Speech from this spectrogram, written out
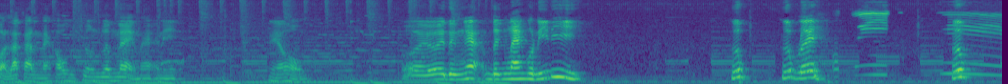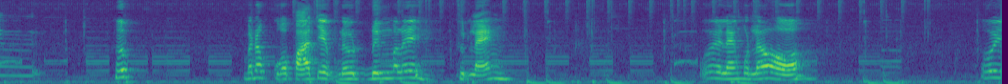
ก่อนละกันนะครับผมช่วงเริ่มแรกนะอันนี้เนี่ยครับผมเอ้ยเอ้ยดึงเนี้ยดึงแรงกว่านี้ดิฮึบฮึบเลยโอ้ยฮึบฮึบไม่ต้องกลัวปลาเจ็บเร็วดึงมาเลย สุดแรงเอ้ยแรงหมดแล้วเหรอเฮ้ย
